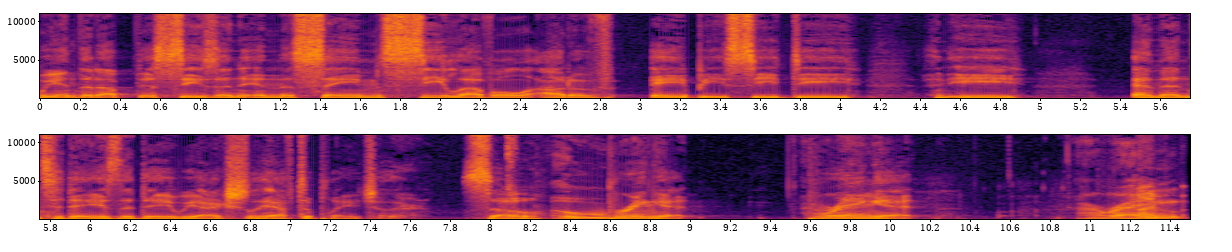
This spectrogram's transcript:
We ended up this season in the same C level out of A, B, C, D, and E, and then today is the day we actually have to play each other. So Ooh. bring it, bring it. All right. I'm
